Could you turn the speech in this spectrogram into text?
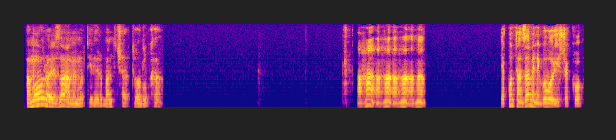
Pa moro je, znam, emotivni romantičar, to odluka. Aha, aha, aha, aha. Ja kontam za mene govoriš, reko,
